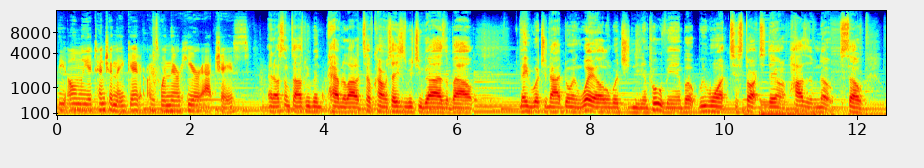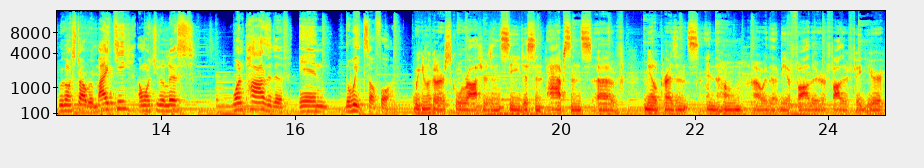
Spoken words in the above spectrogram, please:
the only attention they get is when they're here at Chase. I know sometimes we've been having a lot of tough conversations with you guys about maybe what you're not doing well and what you need to improve in, but we want to start today on a positive note. So we're gonna start with Mikey. I want you to list one positive in the week so far. We can look at our school rosters and see just an absence of male presence in the home, uh, whether that be a father or father figure.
